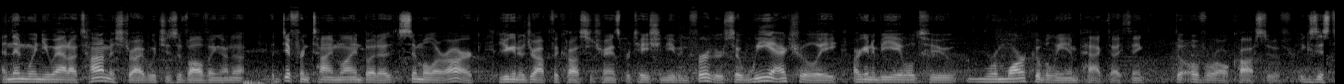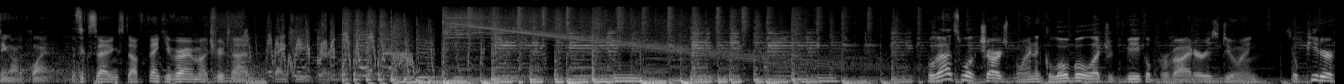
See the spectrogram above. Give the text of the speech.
And then when you add autonomous drive, which is evolving on a, a different timeline but a similar arc, you're going to drop the cost of transportation even further. So we actually are going to be able to remarkably impact, I think, the overall cost of existing on the planet. It's exciting stuff. Thank you very much for your time. Thank you Well, that's what ChargePoint, a global electric vehicle provider, is doing. So, Peter,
